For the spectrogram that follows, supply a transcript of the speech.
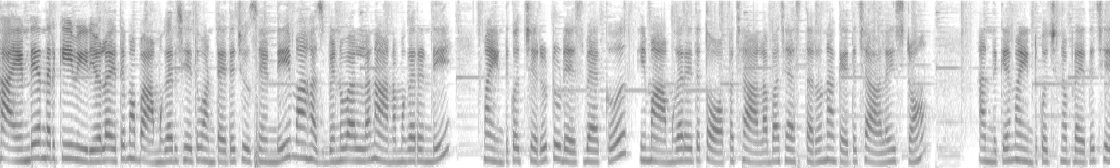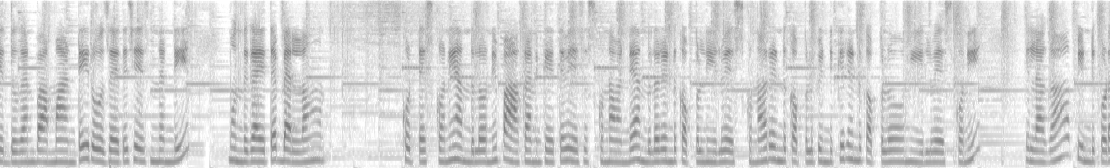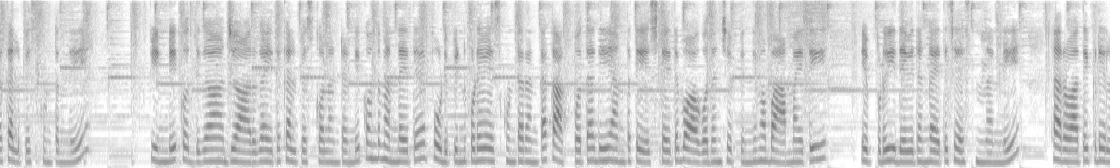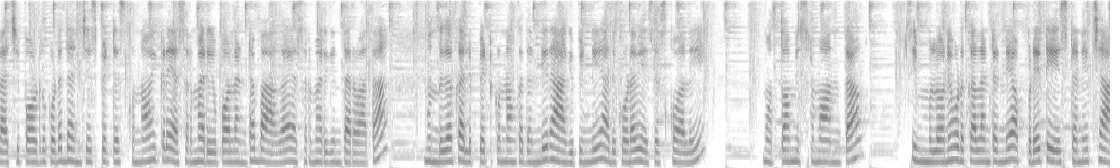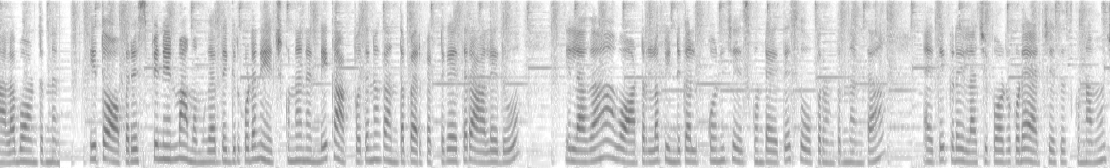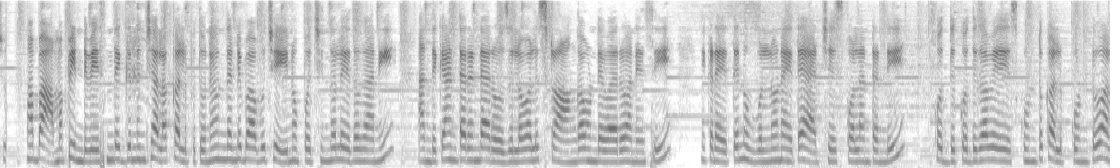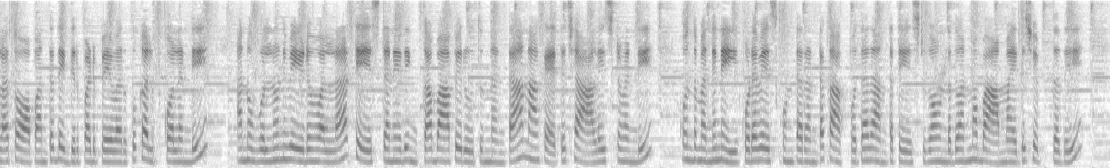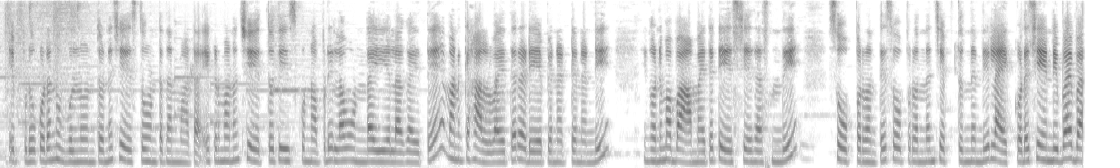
Hi అండి అందరికీ. ఈ వీడియోలో అయితే మా బామ్మగారి చేతి వంట అయితే చూసేయండి. మా హస్బెండ్ వాళ్ళ నానమ్మ గారండి. మా ఇంటికి వచ్చారు టూ డేస్ బ్యాక్. ఈ మా అమ్మగారు అయితే తోప చాలా బాగా చేస్తారు. నాకైతే చాలా ఇష్టం. అందుకే మా ఇంటికి వచ్చినప్పుడు అయితే చేద్దు కానీ బామ్మ అంటే ఈ రోజు అయితే చేసిందండి. ముందుగా అయితే బెల్లం కొట్టేసుకొని అందులోని పాకానికి అయితే వేసేసుకున్నామండి. అందులో రెండు కప్పులు నీళ్ళు వేసుకున్నాం. రెండు కప్పుల పిండికి రెండు కప్పులు నీళ్ళు వేసుకొని ఇలాగా పిండి కూడా కలిపేసుకుంటుంది. పిండి కొద్దిగా జారుగా అయితే కలిపేసుకోవాలంటండి. కొంతమంది అయితే పొడి పిండి కూడా వేసుకుంటారంట. కాకపోతే అది అంత టేస్ట్ అయితే బాగోదని చెప్పింది మా బామ్మ అయితే. ఎప్పుడు ఇదే విధంగా అయితే చేస్తుందండి. తర్వాత ఇక్కడ ఇలాచీ పౌడర్ కూడా దంచేసి పెట్టేసుకున్నాం. ఇక్కడ ఎసరు మరిగిపోవాలంట. బాగా ఎసరు మరిగిన తర్వాత ముందుగా కలిపి పెట్టుకున్నాం కదండి. రాగి పిండి అది కూడా వేసేసుకోవాలి. మొత్తం మిశ్రమం అంతా సిమ్లోనే ఉడకాలంటండి. అప్పుడే టేస్ట్ అనేది చాలా బాగుంటుందండి. ఈ తోప రెసిపీ నేను మా అమ్మమ్మ గారి దగ్గర కూడా నేర్చుకున్నానండి. కాకపోతే నాకు అంత పర్ఫెక్ట్గా అయితే రాలేదు. ఇలాగా వాటర్లో పిండి కలుపుకొని చేసుకుంటే అయితే సూపర్ ఉంటుందంట. అయితే ఇక్కడ ఇలాచీ పౌడర్ కూడా యాడ్ చేసేసుకున్నాము. చూ- మా బామ్మ పిండి వేసిన దగ్గర నుంచి అలా కలుపుతూనే ఉందండి బాబు. చేయి నొప్పి వచ్చిందో లేదో కానీ అందుకే అంటారండి ఆ రోజుల్లో వాళ్ళు స్ట్రాంగ్గా ఉండేవారు అనేసి. ఇక్కడైతే నువ్వుల నూనె అయితే యాడ్ చేసుకోవాలంటండి. కొద్ది కొద్దిగా వేసుకుంటూ కలుపుకుంటూ అలా తోపంతా దగ్గర పడిపోయే వరకు కలుపుకోవాలండి. ఆ నువ్వుల నూనె వేయడం వల్ల టేస్ట్ అనేది ఇంకా బాగా పెరుగుతుందంట. నాకైతే చాలా ఇష్టం అండి కొంతమంది నెయ్యి కూడా వేసుకుంటారంట. కాకపోతే అది అంత టేస్ట్గా ఉండదు అని మా బామ్మ అయితే చెప్తుంది. ఎప్పుడు కూడా నువ్వుల నూనెతోనే చేస్తూ ఉంటుంది అనమాట ఇక్కడ మనం చేతితో తీసుకున్నప్పుడు ఇలా ఉండ అయ్యేలాగా మనకి హల్వా అయితే రెడీ అయిపోయినట్టేనండి. ఇంకోండి మా బామ్మ అయితే టేస్ట్ చేసేస్తుంది. సూపర్ ఉంటే సూపర్ ఉందని చెప్తుందండి. లైక్ కూడా చేయండి. Bye bye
